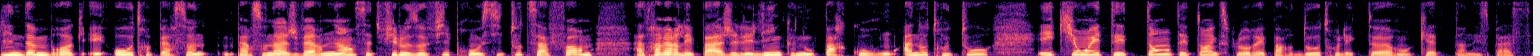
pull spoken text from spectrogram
Lindenbrock et autres personnes vernien, cette philosophie prend aussi toute sa forme à travers les pages et les lignes que nous parcourons à notre tour et qui ont été tant et tant explorées par d'autres lecteurs en quête d'un espace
